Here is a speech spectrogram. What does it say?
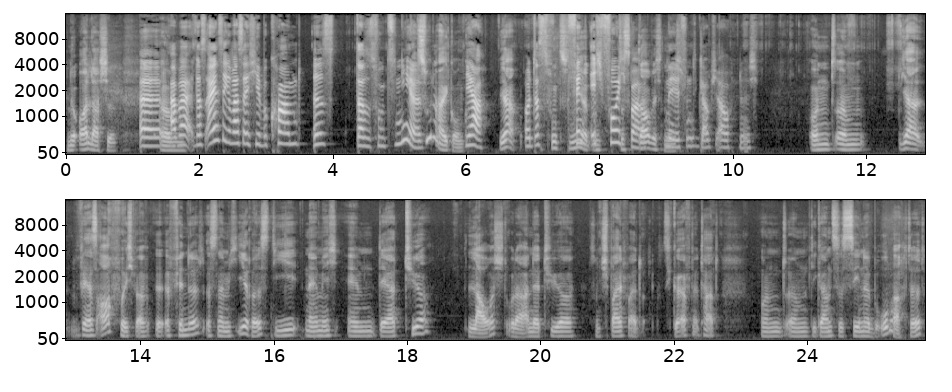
eine Ohrlasche. äh, ähm, aber das Einzige, was er hier bekommt, ist, dass es funktioniert. Zuneigung. ja. Ja. Und das es funktioniert. finde ich furchtbar. Das glaube ich nicht. Nee, finde glaube ich auch nicht. Und ähm, ja, wer es auch furchtbar äh, findet, ist nämlich Iris, die nämlich in der Tür lauscht oder an der Tür so ein Spalt weit sie geöffnet hat und ähm, die ganze Szene beobachtet.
